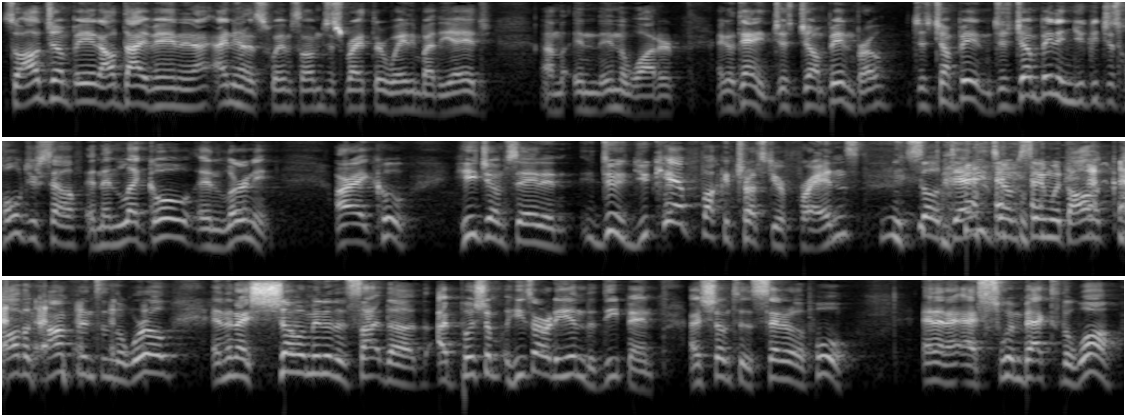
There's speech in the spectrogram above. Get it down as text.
So I'll jump in, I'll dive in, and I, I knew how to swim, so I'm just right there waiting by the edge, on, in in the water. I go, Danny, just jump in, bro. Just jump in, just jump in, and you could just hold yourself and then let go and learn it. All right, cool. He jumps in and dude, you can't fucking trust your friends. So Danny jumps in with all the, all the confidence in the world, and then I shove him into the side. The I push him. He's already in the deep end. I shove him to the center of the pool. And then I, I swim back to the wall.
